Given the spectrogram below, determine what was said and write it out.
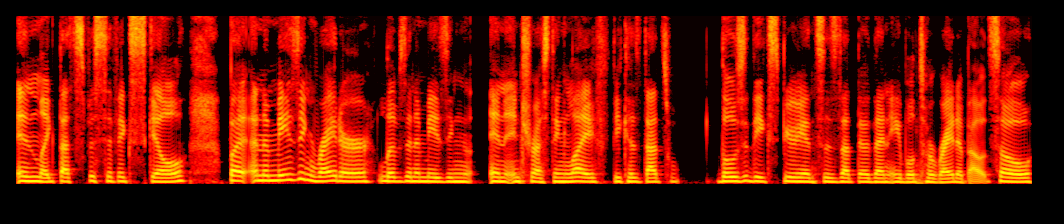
and like that specific skill. But an amazing writer lives an amazing and interesting life because that's those are the experiences that they're then able to write about. So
